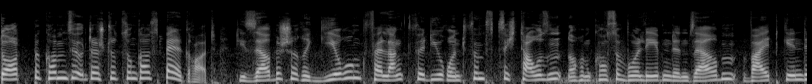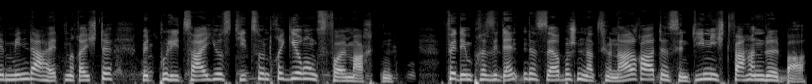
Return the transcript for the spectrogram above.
Dort bekommen sie Unterstützung aus Belgrad. Die serbische Regierung verlangt für die rund 50.000 noch im Kosovo lebenden Serben weitgehende Minderheitenrechte mit Polizei, Justiz und Regierungsvollmachten. Für den Präsidenten des serbischen Nationalrates sind die nicht verhandelbar.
